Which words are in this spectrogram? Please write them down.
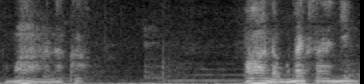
Ke mana kah? Ah, nggak mau naik saya anjing.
